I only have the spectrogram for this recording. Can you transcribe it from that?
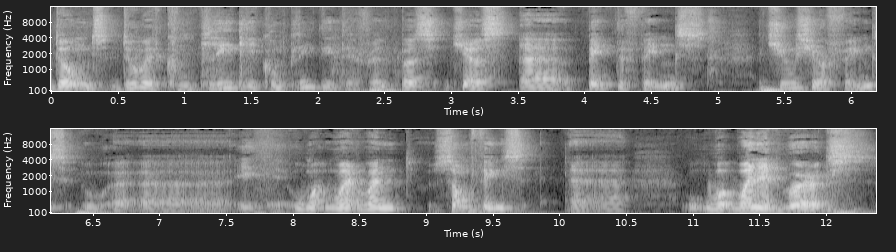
don't do it completely, completely different, but just uh, pick the things choose your things uh, uh, when, when some things uh, when it works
